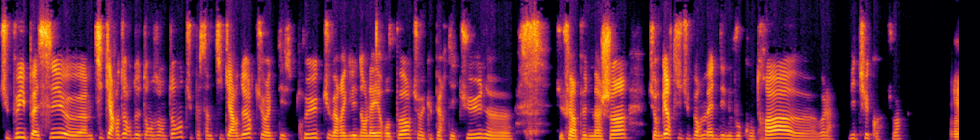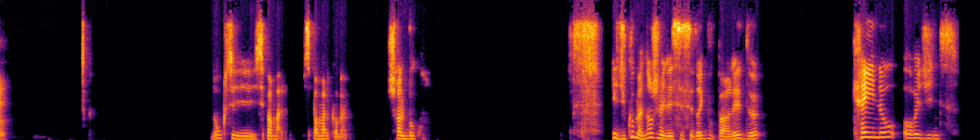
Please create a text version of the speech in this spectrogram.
tu peux y passer euh, un petit quart d'heure de temps en temps. Tu passes un petit quart d'heure, tu règles tes trucs, tu vas régler dans l'aéroport, tu récupères tes thunes, tu fais un peu de machin, tu regardes si tu peux remettre des nouveaux contrats, voilà, vite fait quoi, tu vois. Mmh. Donc c'est pas mal, c'est pas mal quand même. Je râle beaucoup. Et du coup, maintenant, je vais laisser Cédric vous parler de Crano Origins.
